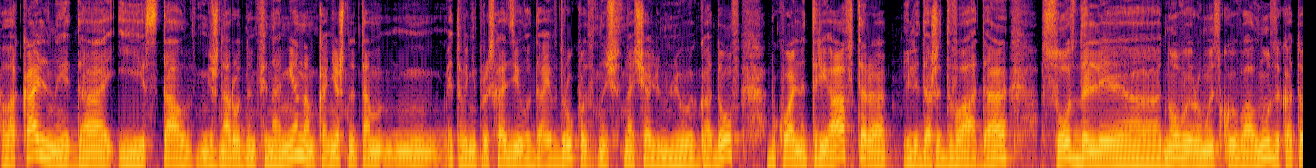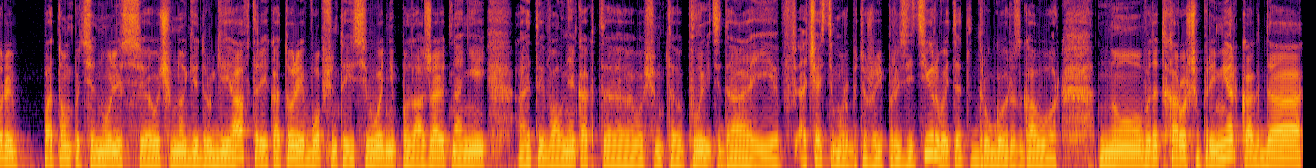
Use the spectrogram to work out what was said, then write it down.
локальные, да, и стал международным феноменом, конечно, там этого не происходило, да, и вдруг вот значит, в начале нулевых годов буквально три автора, или даже два, да, создали э, новую румынскую волну, за которой потом потянулись очень многие другие авторы, которые, в общем-то, и сегодня продолжают на ней, этой волне как-то, в общем-то, плыть, да, и отчасти, может быть, уже и паразитировать, это другой разговор. Но вот это хороший пример, когда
